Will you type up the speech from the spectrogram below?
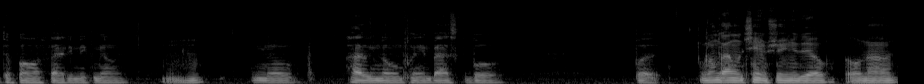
Devon Fatty McMillan. Mm-hmm. You know, highly known playing basketball. But Long Island Champs Junior Dale, 09.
